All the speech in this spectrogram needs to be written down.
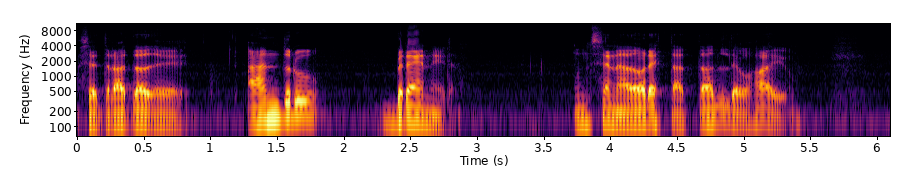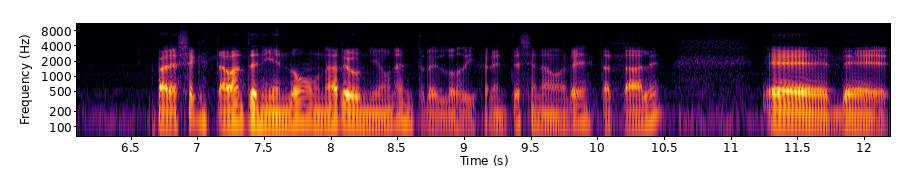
se trata de Andrew Brenner, un senador estatal de Ohio. Parece que estaban teniendo una reunión entre los diferentes senadores estatales eh, de-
